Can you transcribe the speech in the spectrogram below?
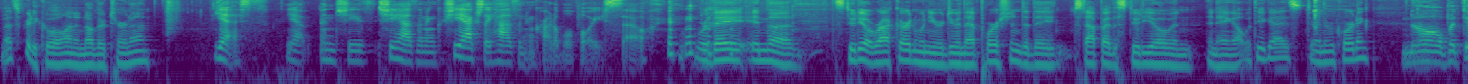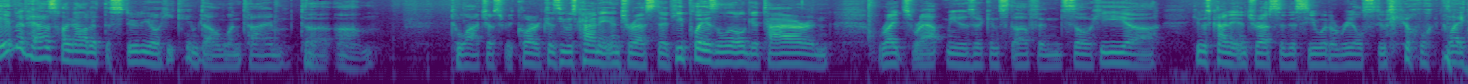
That's pretty cool. And another turn on. Yes. Yep, and she's she has an she actually has an incredible voice. So Were they in the studio Rock Garden when you were doing that portion? Did they stop by the studio and, and hang out with you guys during the recording? No, but David has hung out at the studio. He came down one time to um, to watch us record because he was kind of interested. He plays a little guitar and writes rap music and stuff, and so he uh, he was kind of interested to see what a real studio looked like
